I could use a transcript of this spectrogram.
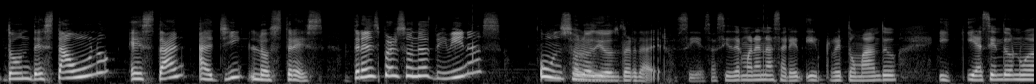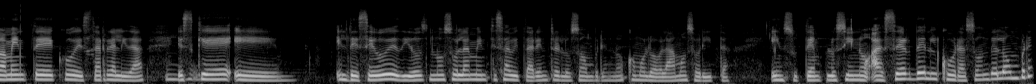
Donde está uno, están allí los tres. Tres personas divinas, un, solo Dios verdadero. Así es, así es, hermana Nazaret, y retomando y, y haciendo nuevamente eco de esta realidad, es que eh, el deseo de Dios no solamente es habitar entre los hombres, ¿no? Como lo hablábamos ahorita, en su templo, sino hacer del corazón del hombre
